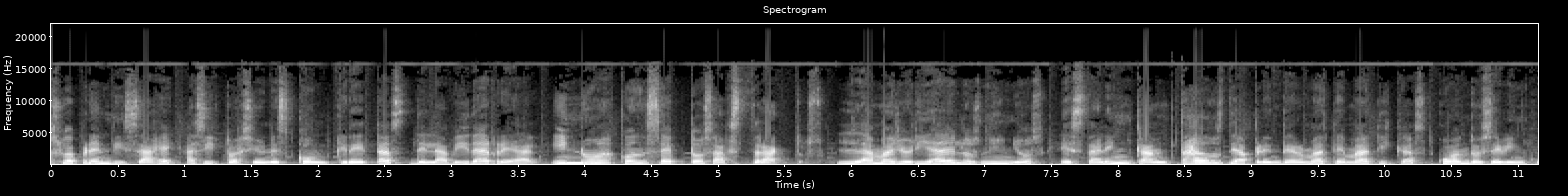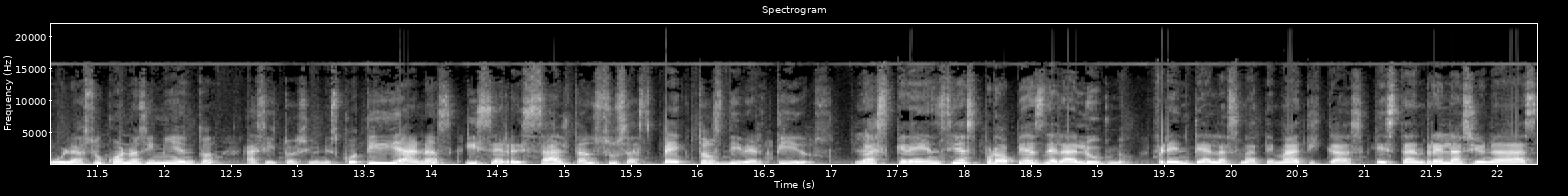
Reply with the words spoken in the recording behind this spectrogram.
su aprendizaje a situaciones concretas de la vida real y no a conceptos abstractos. La mayoría de los niños están encantados de aprender matemáticas cuando se vincula su conocimiento a situaciones cotidianas y se resaltan sus aspectos divertidos. Las creencias propias del alumno frente a las matemáticas están relacionadas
